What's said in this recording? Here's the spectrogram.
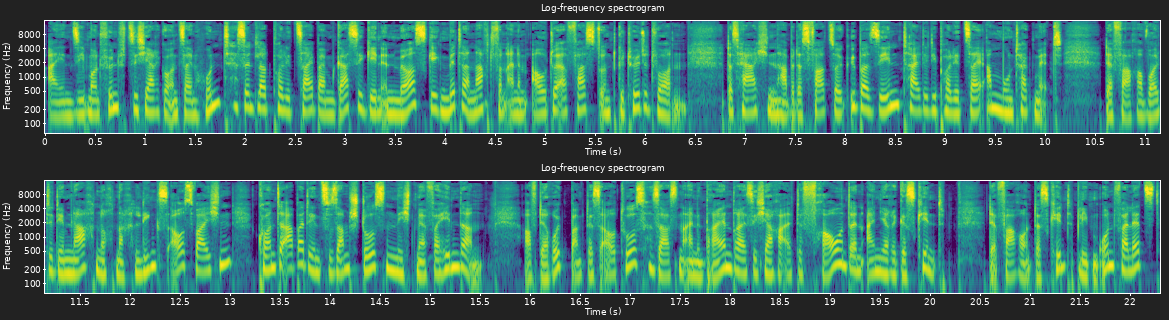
Ein 57-Jähriger und sein Hund sind laut Polizei beim Gassigehen in Mörs gegen Mitternacht von einem Auto erfasst und getötet worden. Das Herrchen habe das Fahrzeug übersehen, teilte die Polizei am Montag mit. Der Fahrer wollte demnach noch nach links ausweichen, konnte aber den Zusammenstoßen nicht mehr verhindern. Auf der Rückbank des Autos saßen eine 33 Jahre alte Frau und ein einjähriges Kind. Der Fahrer und das Kind blieben unverletzt,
